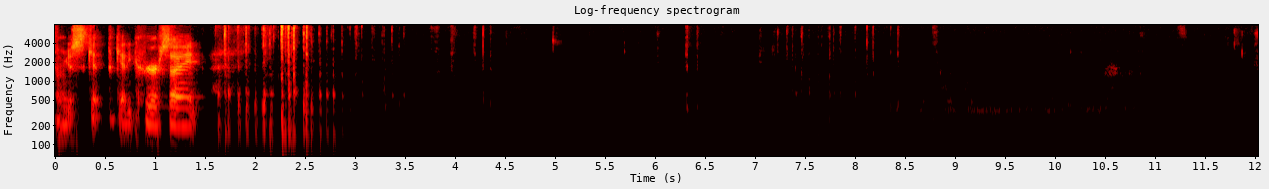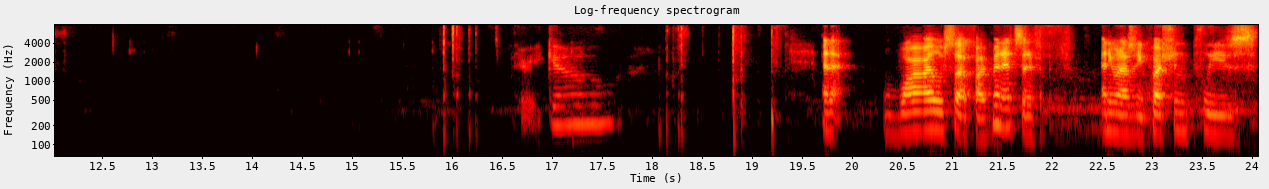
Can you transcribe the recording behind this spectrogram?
let me just get the getty career site there you go and while we still have five minutes and if anyone has any question, please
